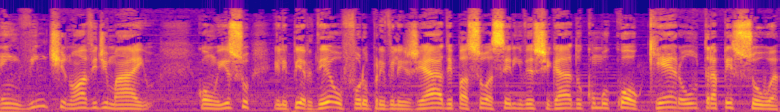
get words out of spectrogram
em 29 de maio. Com isso, ele perdeu o foro privilegiado e passou a ser investigado como qualquer outra pessoa.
